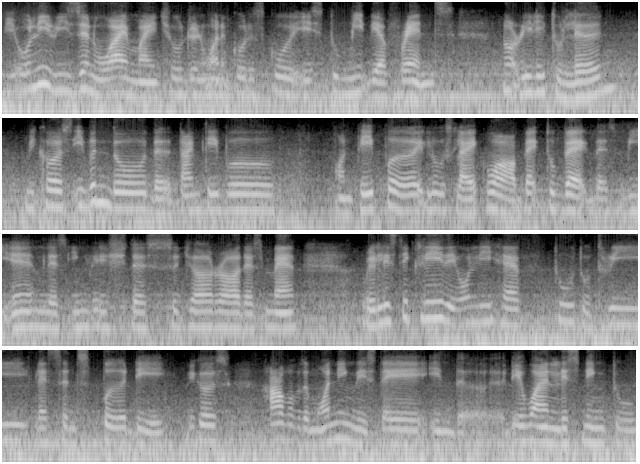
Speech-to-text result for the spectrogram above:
The only reason why my children want to go to school is to meet their friends, not really to learn. Because even though the timetable on paper it looks like wow back to back there's BM there's English there's sejarah there's math realistically they only have two to three lessons per day because half of the morning they stay in the day one listening to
